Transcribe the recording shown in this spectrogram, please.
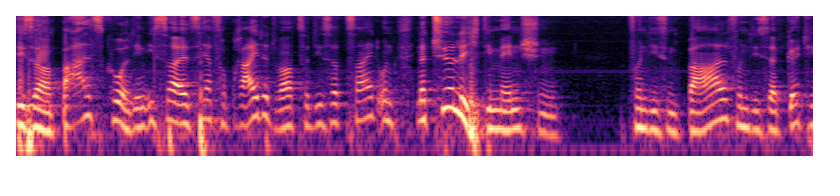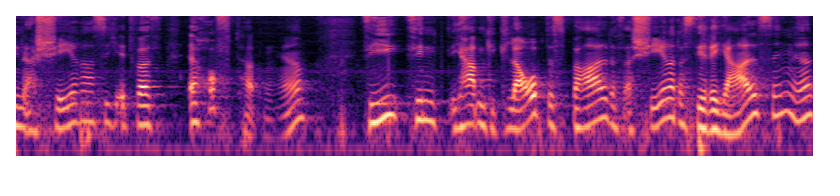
dieser Baalskult in Israel sehr verbreitet war zu dieser Zeit und natürlich die Menschen von diesem Baal, von dieser Göttin Aschera sich etwas erhofft hatten. Ja. Sie sind, die haben geglaubt, dass Baal, dass Aschera, dass die real sind, ja,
